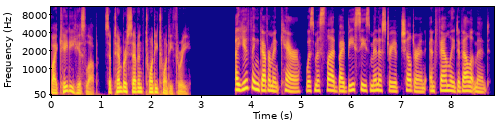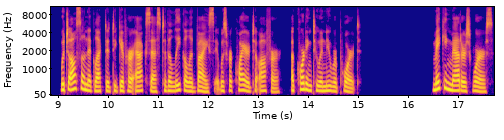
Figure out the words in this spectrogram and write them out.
By Katie Hyslop, September 7, 2023. A youth in government care was misled by BC's Ministry of Children and Family Development, which also neglected to give her access to the legal advice it was required to offer, according to a new report. Making matters worse,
